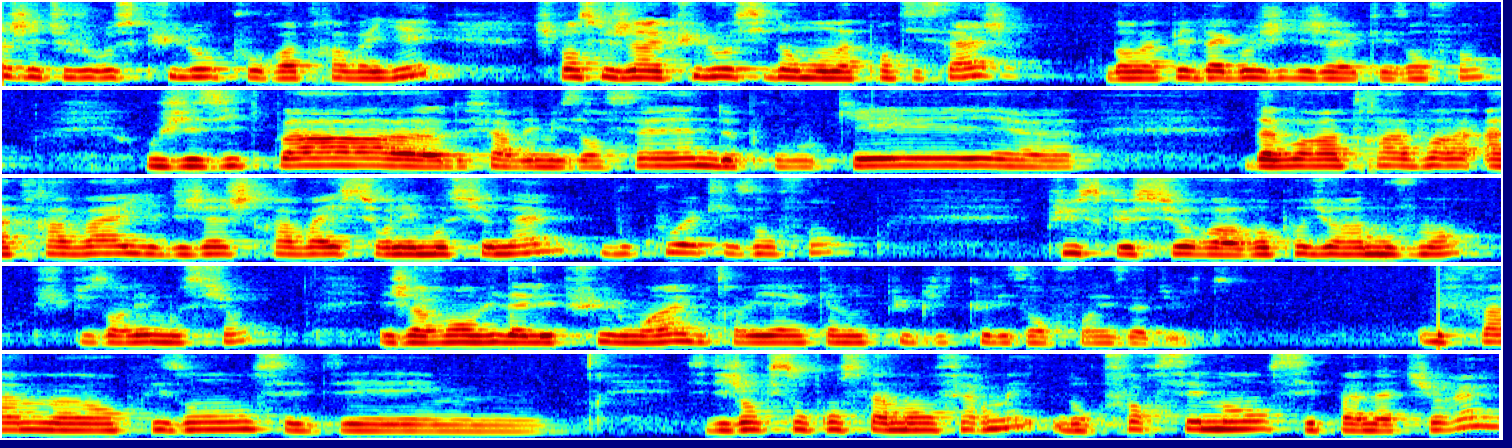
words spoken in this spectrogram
J'ai toujours eu ce culot pour euh, travailler. Je pense que j'ai un culot aussi dans mon apprentissage, dans ma pédagogie déjà avec les enfants, où j'hésite pas euh, de faire des mises en scène, de provoquer, d'avoir un, un travail. Déjà, je travaille sur l'émotionnel, beaucoup avec les enfants, plus que sur reproduire un mouvement. Je suis plus dans l'émotion. Et j'avais envie d'aller plus loin et de travailler avec un autre public que les enfants et les adultes. Les femmes en prison, c'est des, hum, c'est des gens qui sont constamment enfermés. Donc forcément, c'est pas naturel.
